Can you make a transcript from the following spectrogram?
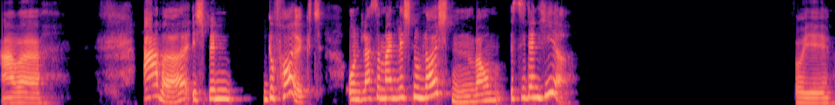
aber, aber ich bin gefolgt und lasse mein Licht nun leuchten. Warum ist sie denn hier? Oje,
